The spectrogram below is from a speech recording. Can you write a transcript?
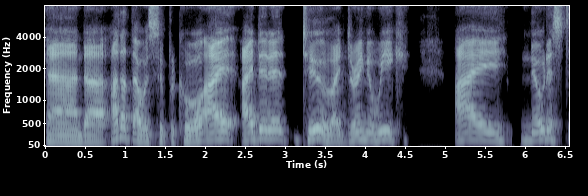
And uh, i thought that was super cool. I i did it too. Like during the week i noticed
